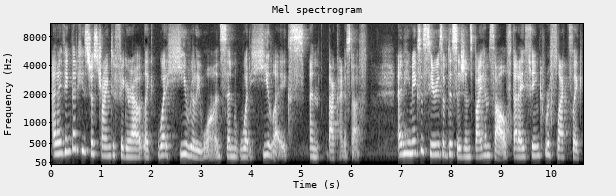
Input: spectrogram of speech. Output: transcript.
And I think that he's just trying to figure out like what he really wants and what he likes and that kind of stuff. And he makes a series of decisions by himself that I think reflects like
